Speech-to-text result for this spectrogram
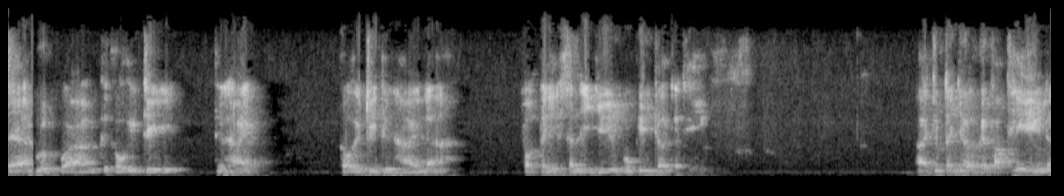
sẽ bước qua cái câu ý trì thứ hai. Câu ý trì thứ hai là phật tỳ sanh y duyên vô ký trời cho thiện. À, chúng ta nhớ cái pháp thiện đó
